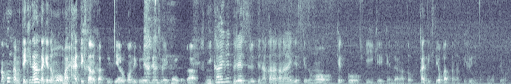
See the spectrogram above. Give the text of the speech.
まあ、今回も敵なんだけどもお前帰ってきたのかって言って喜んでくれる選手がいたりとか 2回目プレーするってなかなかないんですけども結構いい経験だなと。帰ってきてよかったなっていうふうにも思ってます。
